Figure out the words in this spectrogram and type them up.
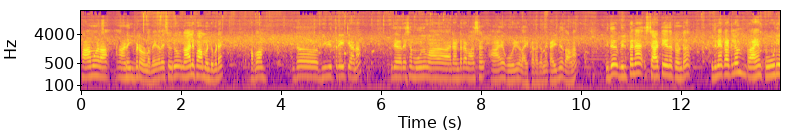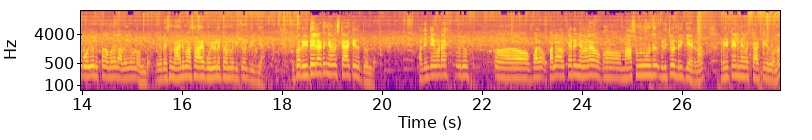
ഫാമുകളാണ് ഇവിടെ ഉള്ളത്. ഏകദേശം ഒരു നാല് ഫാമുണ്ട് ഇവിടെ. അപ്പം ഇത് ബി വി ത്രീ ആണ്. ഇത് ഏകദേശം മൂന്ന് മാ രണ്ടര മാസം ആയ കോഴികളായി കിടക്കുന്നത്. കഴിഞ്ഞതാണ്. ഇത് വിൽപ്പന സ്റ്റാർട്ട് ചെയ്തിട്ടുണ്ട്. ഇതിനെക്കാട്ടിലും പ്രായം കൂടിയ കോഴികൾ ഇപ്പോൾ നമ്മളിൽ അവൈലബിൾ ഉണ്ട്. ഏകദേശം നാല് മാസം ആയ കോഴികൾ ഇപ്പോൾ നമ്മൾ വിറ്റുകൊണ്ടിരിക്കുകയാണ്. ഇപ്പോൾ റീറ്റെയിലായിട്ട് ഞങ്ങൾ സ്റ്റാർട്ട് ചെയ്തിട്ടുണ്ട്. അതിന്റെയും കൂടെ ഒരു പല പല ആൾക്കാരും ഞങ്ങളെ മാസങ്ങൾ കൊണ്ട് വിളിച്ചുകൊണ്ടിരിക്കുകയായിരുന്നു റീറ്റെയിൽ ഞങ്ങൾ സ്റ്റാർട്ട് ചെയ്തു വന്നു.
